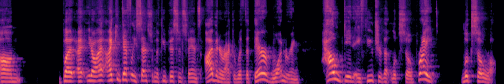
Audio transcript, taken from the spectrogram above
um, but uh, you know, I, I can definitely sense from the few Pistons fans I've interacted with that they're wondering how did a future that looks so bright look so wrong.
